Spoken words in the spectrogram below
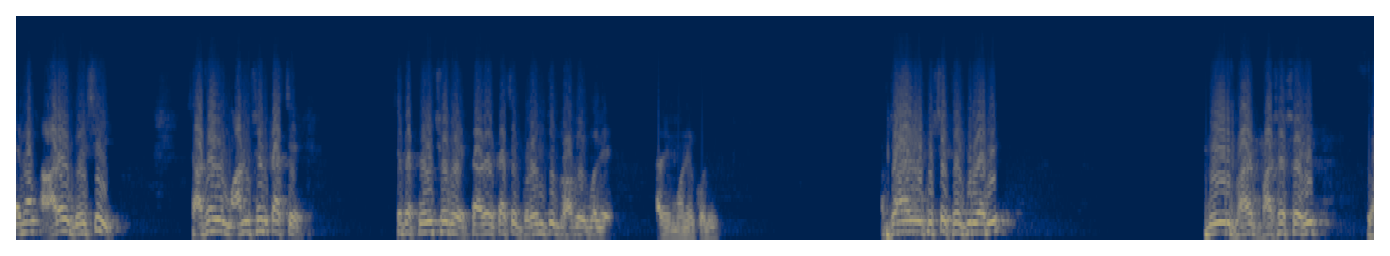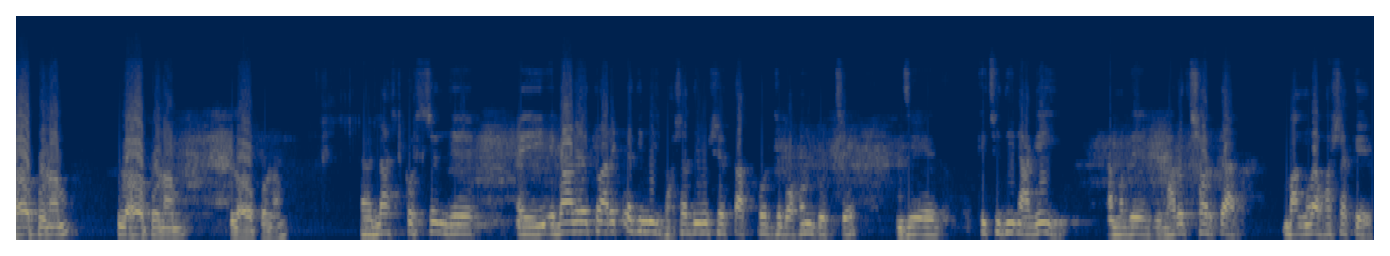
এবং আরও বেশি সাধারণ মানুষের কাছে সেটা পৌঁছবে, তাদের কাছে গ্রহণযোগ্য হবে বলে আমি মনে করি। জয় একুশে ফেব্রুয়ারি। বীর ভাষা সহিত লহ প্রণাম লহ প্রণাম লহ প্রণাম। লাস্ট কোশ্চেন যে, এই, এবারে তো আরেকটা জিনিস ভাষা দিবসের তাৎপর্য বহন করছে যে, কিছুদিন আগেই আমাদের ভারত সরকার বাংলা ভাষাকে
